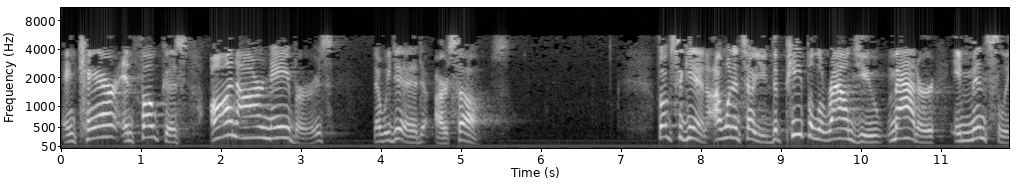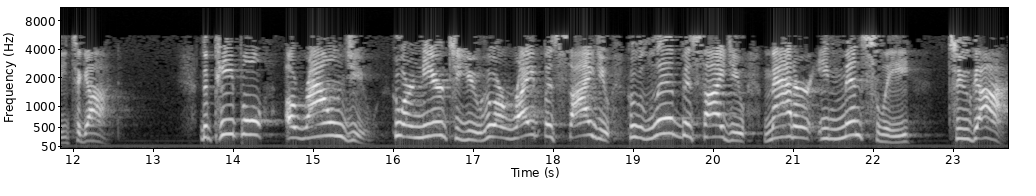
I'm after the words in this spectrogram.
and care and focus on our neighbors that we did ourselves? Folks, again, I want to tell you, the people around you matter immensely to God. The people around you, who are near to you, who are right beside you, who live beside you, matter immensely to God.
